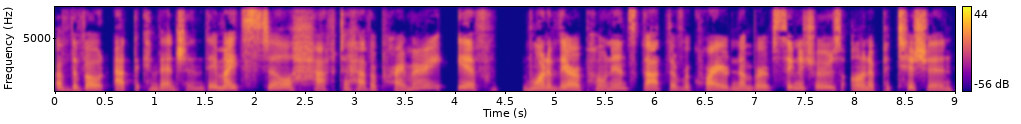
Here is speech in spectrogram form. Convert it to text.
of the vote at the convention, they might still have to have a primary if one of their opponents got the required number of signatures on a petition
